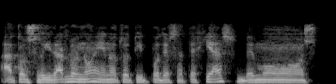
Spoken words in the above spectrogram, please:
a consolidarlo, ¿no? En otro tipo de estrategias. Vemos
